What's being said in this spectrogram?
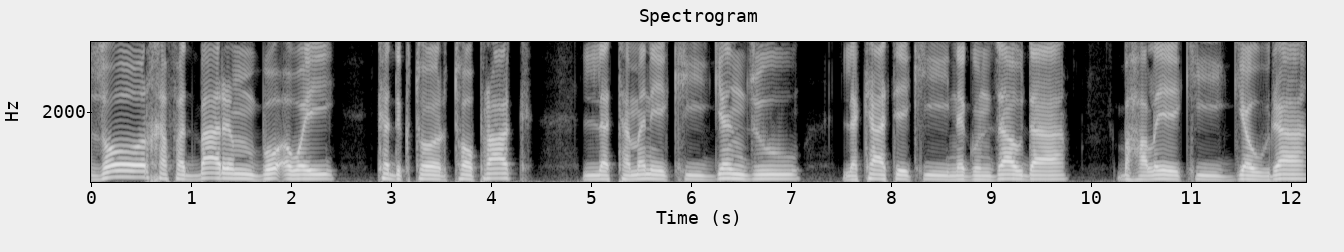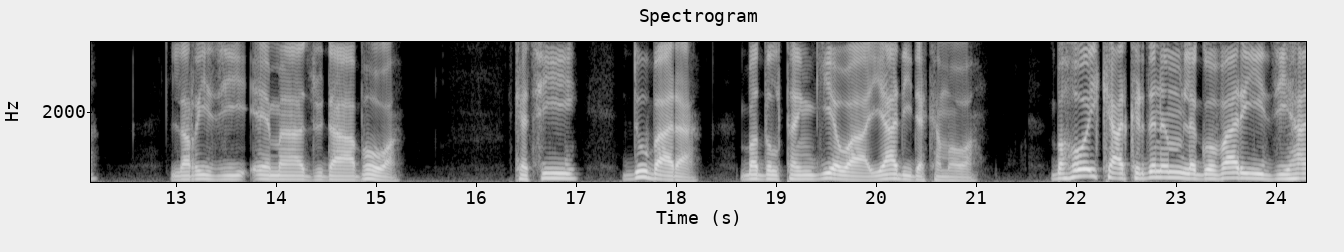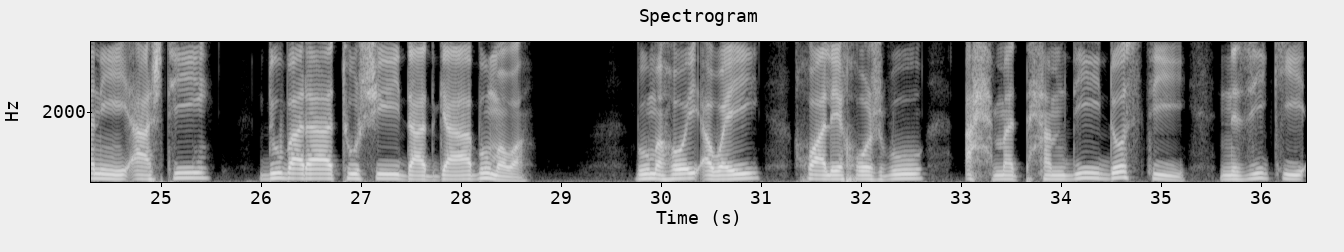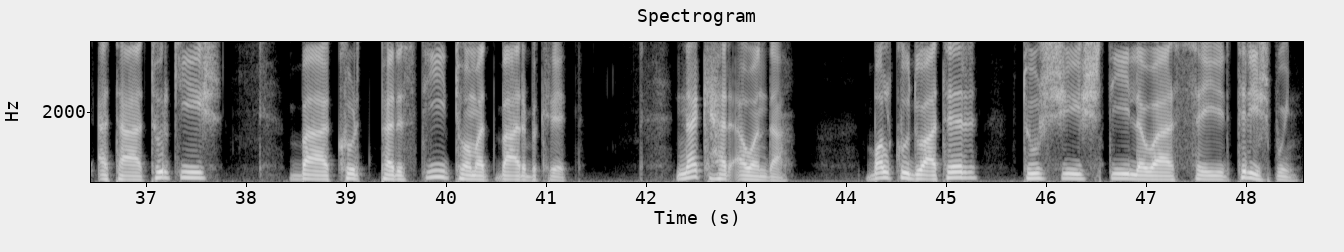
زۆر خەفەتبارم بۆ ئەوەی کە دکتۆر تۆپراک لە تەمەنێکی گەنج و لە کاتێکی نەگونجاودا بە هەڵەیەکی گەورە لە ڕیزی ئێمە جودابۆوە. کەچی دووبارە بە دڵتەنگییەوە یادی دەکەمەوە. بەهۆی کارکردنم لە گۆڤاری جیهانی ئاشتی دووبارە تووشی دادگا بوومەوە. بوومە هۆی ئەوەی خوالێخۆشبوو ئەحمەد حەمدی دۆستی نزیکی ئەتاتورکیش بە کوردپەرستی تۆمەتبار بکرێت. نەک هەر ئەوەندە، بەڵکو دواتر تووشی شتی لەوە سەیرتریش بووین،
